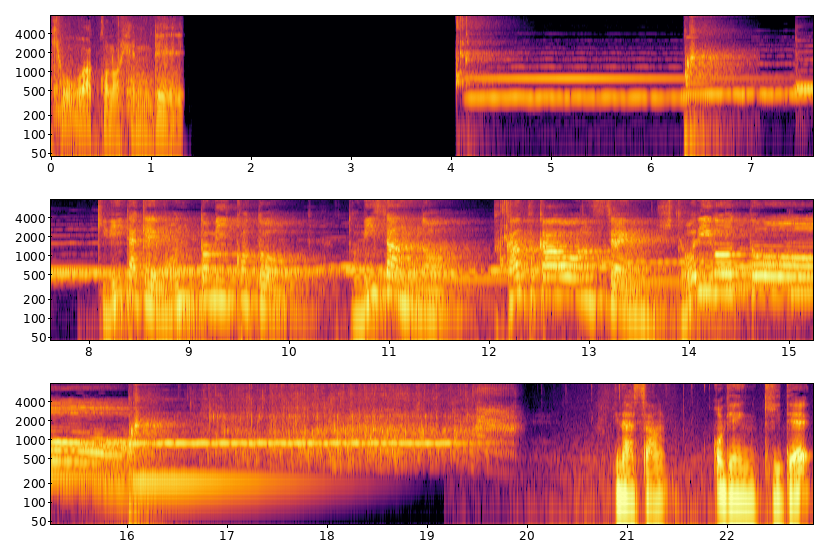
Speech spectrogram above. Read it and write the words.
今日はこの辺で。桐竹門富こと富さんのぷかぷか温泉独り言皆さんお元気で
